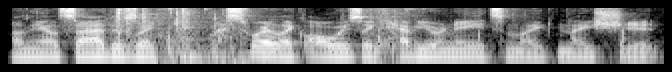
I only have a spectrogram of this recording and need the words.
On the outside, there's like, I swear, like always like heavy ornates and like nice shit.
